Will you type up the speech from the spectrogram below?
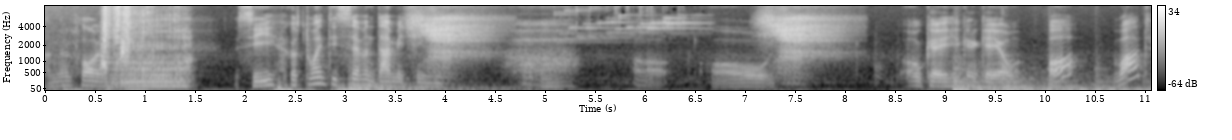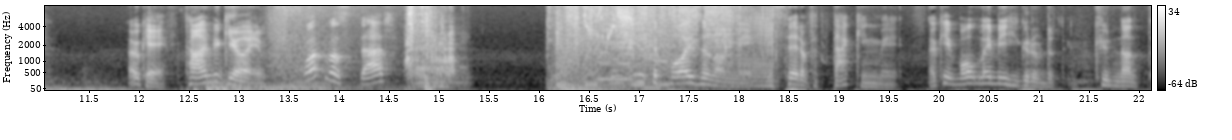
I'm gonna claw him. See? I got 27 damage in. oh, oh. Okay, he can KO. Oh, what? Okay, time to kill him. What was that? Used the poison on me instead of attacking me. Okay, well maybe he could have could not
